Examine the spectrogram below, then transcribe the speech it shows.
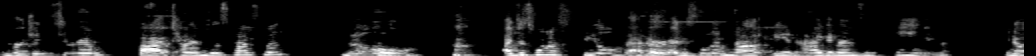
emergency room five times this past month? No. I just want to feel better. I just want to not be in agonizing pain. You know,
